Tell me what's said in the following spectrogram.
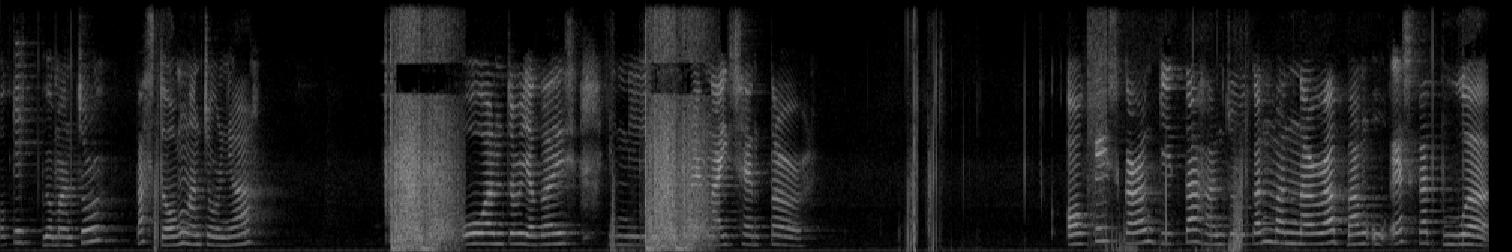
Oke, belum hancur Pas dong hancurnya. Oh, hancur ya guys. Ini Renai Center. Oke, sekarang kita hancurkan menara Bank US kedua.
